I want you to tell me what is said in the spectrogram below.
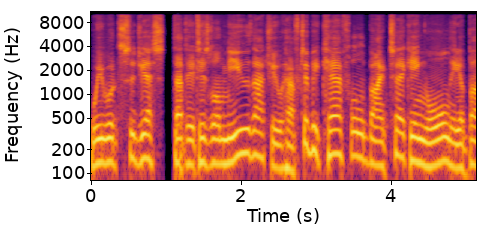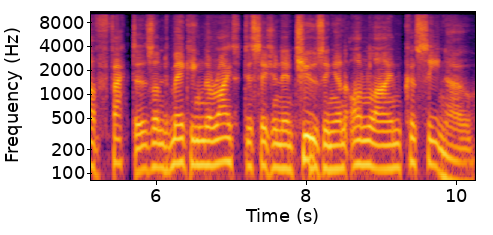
we would suggest that it is on you that you have to be careful by taking all the above factors and making the right decision in choosing an online casino.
